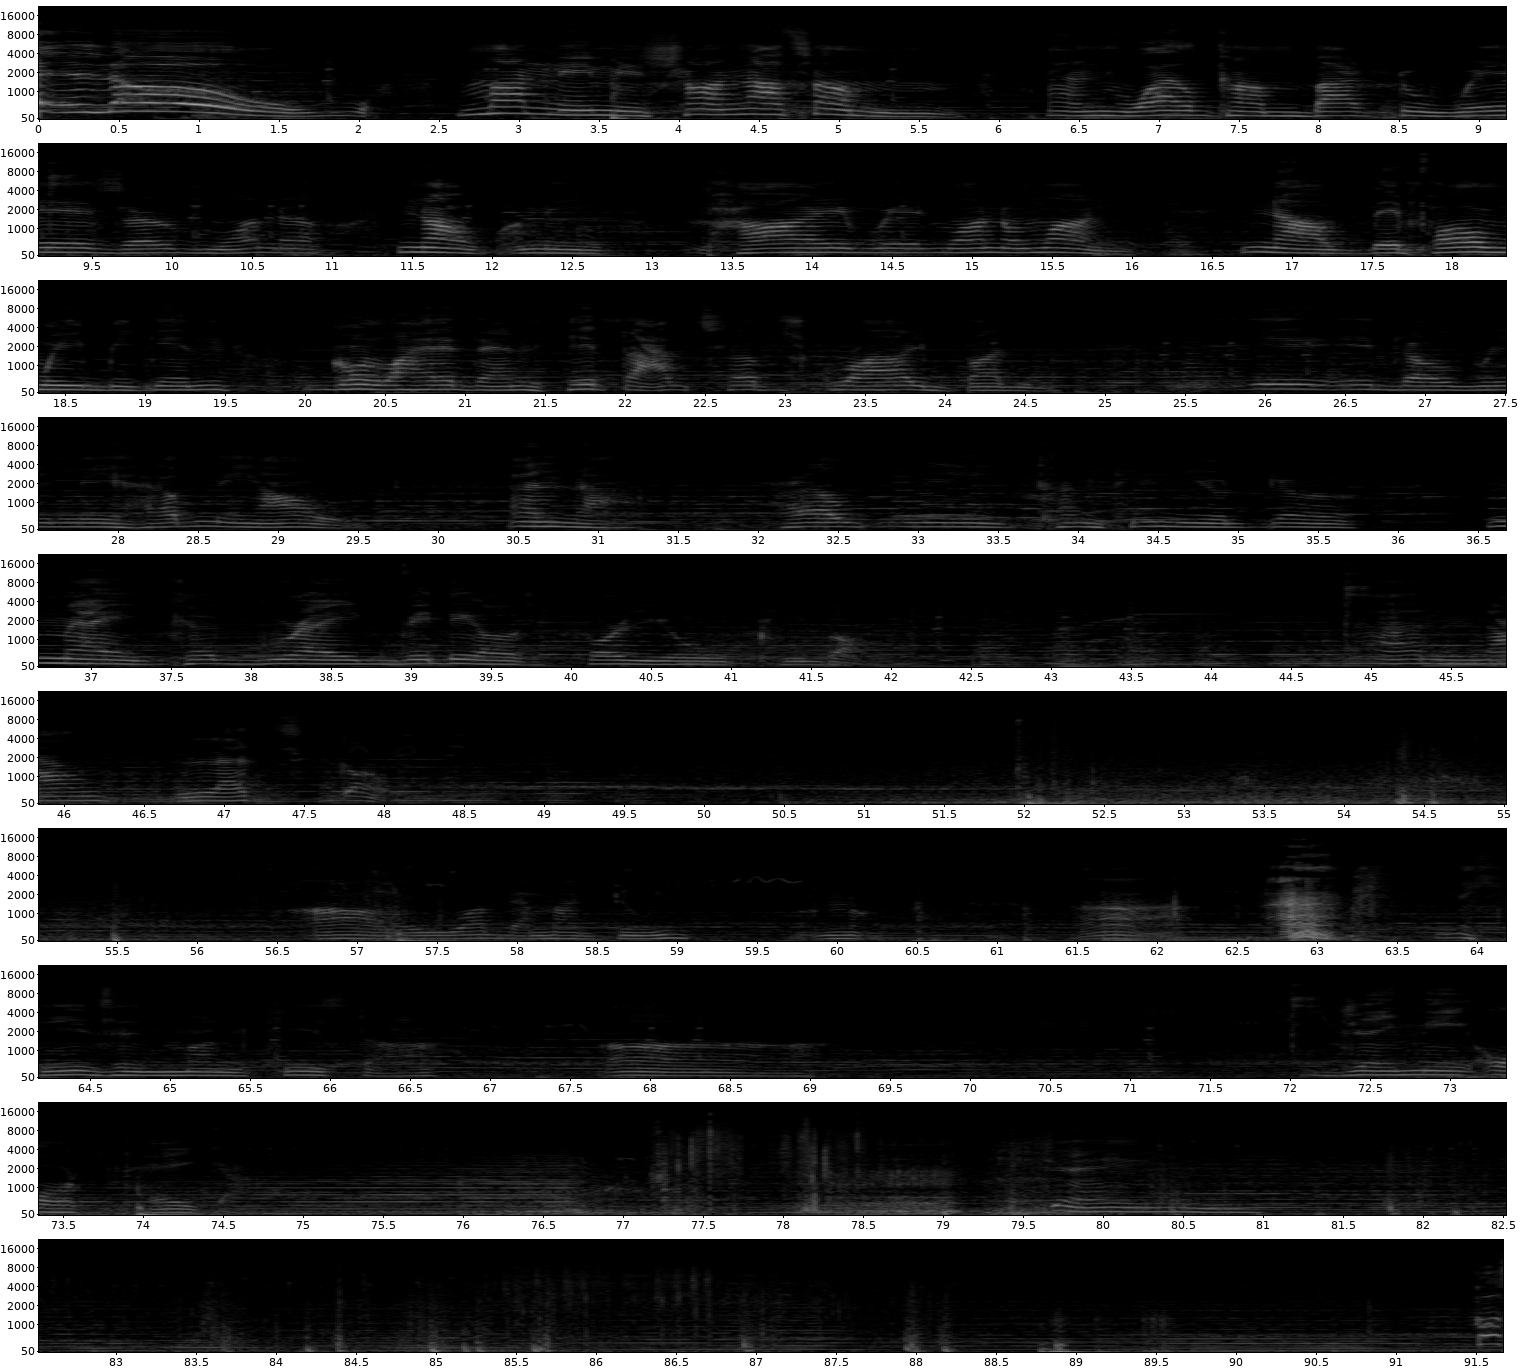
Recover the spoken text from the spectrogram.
Hello! My name is Sean Awesome, and welcome back to Wizard 101. No, I mean Pirate 101. Now, before we begin, go ahead and hit that subscribe button. It, it'll really help me out uh, help me continue to make great videos for you people. And now, let's go. Oh, what am I doing? Oh, no. Monquista.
